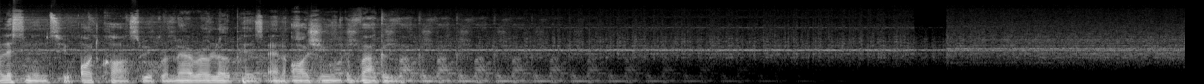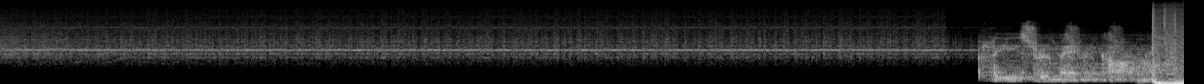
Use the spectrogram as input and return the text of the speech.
Are listening to Oddcast with Ramiro Lopez and Arjun Vagale. Please remain calm.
